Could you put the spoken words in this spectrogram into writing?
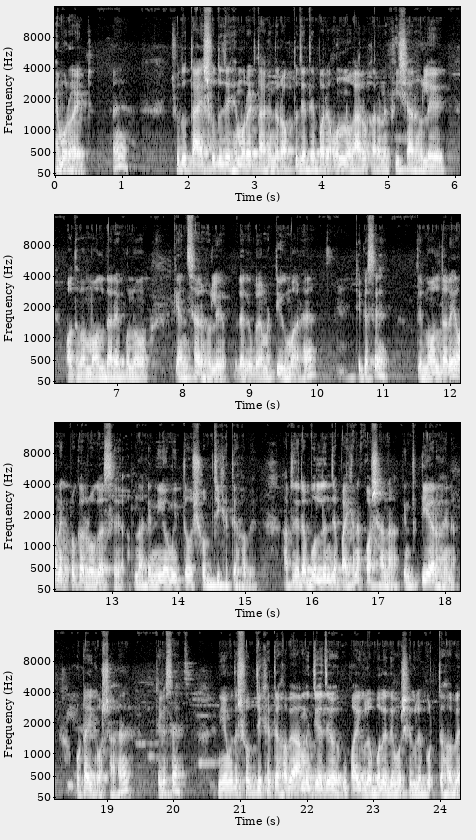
হেমোরয়েড হ্যাঁ? শুধু তাই, শুধু যে হেমোরয়েড তা কিন্তু রক্ত যেতে পারে, অন্য আরও কারণে ফিসার হলে অথবা মলদ্বারে কোনো ক্যান্সার হলে যাকে বলে আমরা টিউমার হ্যাঁ? ঠিক আছে? তো মলদ্বারে অনেক প্রকার রোগ আছে, আপনাকে নিয়মিত সবজি খেতে হবে। আপনি যেটা বললেন যে পায়খানা কষা না, কিন্তু ক্লিয়ার হয় না, ওটাই কষা হ্যাঁ? ঠিক আছে? নিয়মিত সবজি খেতে হবে, আমি যে যে উপায়গুলো বলে দেবো, সেগুলো করতে হবে,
